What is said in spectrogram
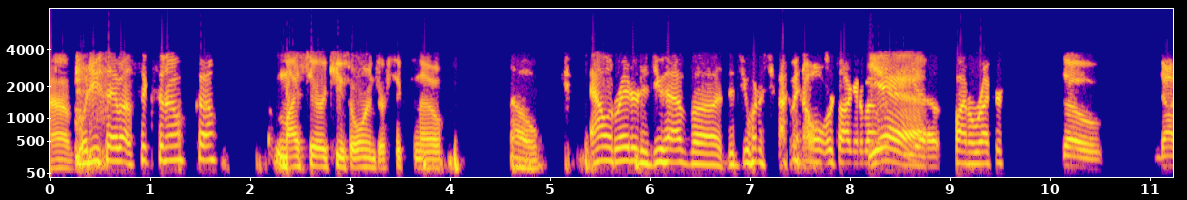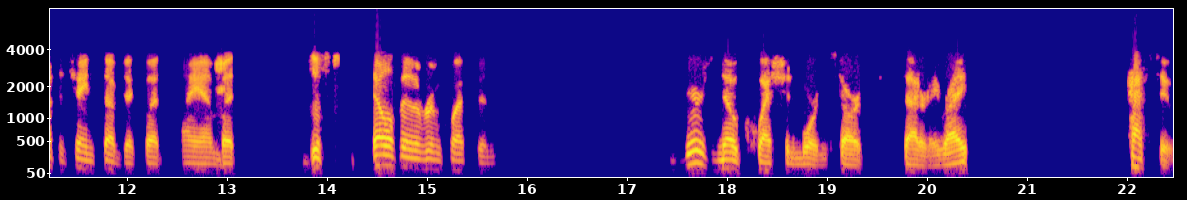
Um, What do you say about six and zero, Kyle? My Syracuse Orange are six and oh. zero. Oh, Alan Rader, did you have? uh Did you want to chime in on what we're talking about? Yeah. the, uh, final record. So, not to change subjects, but I am. But just elephant in the room question. There's no question Morton starts Saturday, right? Has to.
